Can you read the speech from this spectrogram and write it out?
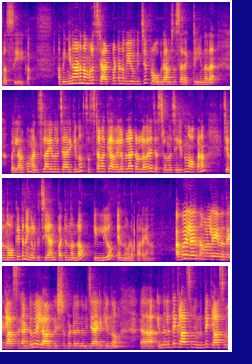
പ്രസ് ചെയ്യുക. അപ്പോൾ ഇങ്ങനെയാണ് നമ്മൾ സ്റ്റാർട്ട് ബട്ടൺ ഉപയോഗിച്ച് പ്രോഗ്രാംസ് സെലക്ട് ചെയ്യുന്നത്. അപ്പോൾ എല്ലാവർക്കും മനസ്സിലായി എന്ന് വിചാരിക്കുന്നു. സിസ്റ്റമൊക്കെ അവൈലബിൾ ആയിട്ടുള്ളവർ ജസ്റ്റ് ഒന്ന് ചെയ്ത് നോക്കണം. ചെയ്ത് നോക്കിയിട്ട് നിങ്ങൾക്ക് ചെയ്യാൻ പറ്റുന്നുണ്ടോ ഇല്ലയോ എന്നുകൂടെ പറയണം. അപ്പോൾ എല്ലാവരും നമ്മളുടെ ഇന്നത്തെ ക്ലാസ് കണ്ടു. എല്ലാവർക്കും ഇഷ്ടപ്പെട്ടു എന്ന് വിചാരിക്കുന്നു. ഇന്നലത്തെ ക്ലാസ്സും ഇന്നത്തെ ക്ലാസ്സും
